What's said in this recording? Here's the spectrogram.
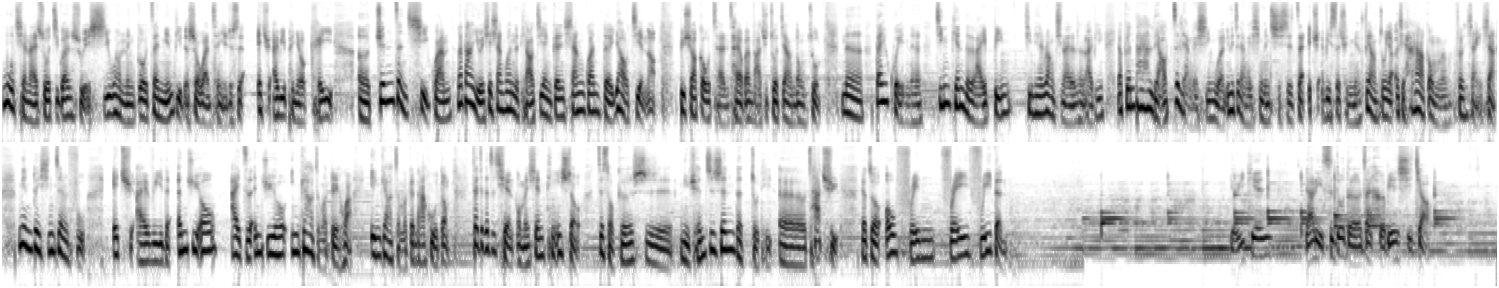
目前来说，机关署也希望能够在年底的时候完成，也就是 HIV 朋友可以呃捐赠器官。那当然有一些相关的条件跟相关的要件哦，必须要构成才有办法去做这样的动作。那待会呢，今天的来宾，今天让请来的来宾要跟大家聊这两个新闻，因为这两个新闻其实在 HIV 社群里面非常重要，而且他要跟我们分享一下，面对新政府 HIV 的 NGO。艾滋 NGO 应该要怎么对话？应该要怎么跟大家互动？在这个之前，我们先听一首，这首歌是《女权之声》的主题，呃，插曲，叫做《All Free Free Freedom》。有一天，亚里斯多德在河边洗脚，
